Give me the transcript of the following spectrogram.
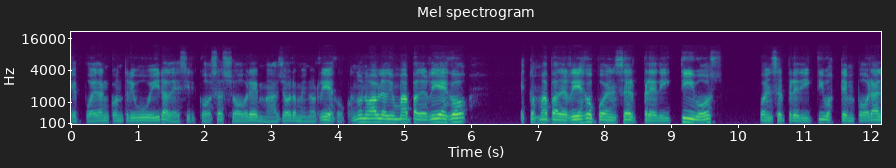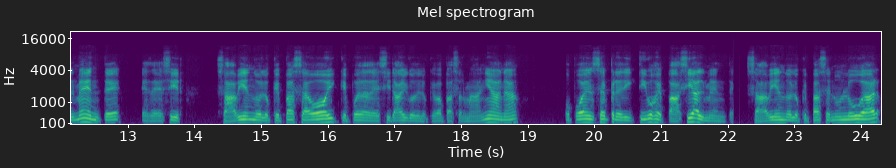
que puedan contribuir a decir cosas sobre mayor o menor riesgo. Cuando uno habla de un mapa de riesgo, estos mapas de riesgo pueden ser predictivos, pueden ser predictivos temporalmente, es decir, sabiendo lo que pasa hoy, que pueda decir algo de lo que va a pasar mañana, o pueden ser predictivos espacialmente, sabiendo lo que pasa en un lugar,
